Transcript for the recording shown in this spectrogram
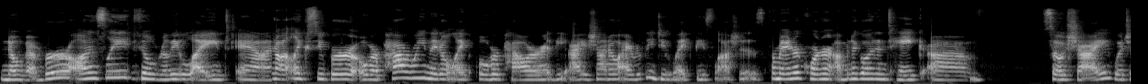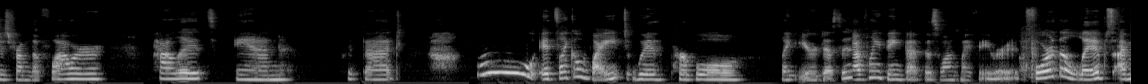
November, honestly. I feel really light and not like super overpowering. They don't like overpower the eyeshadow. I really do like these lashes. For my inner corner, I'm gonna go ahead and take um, So Shy, which is from the Flower palette and put that, ooh, it's like a white with purple like iridescent. Definitely think that this one's my favorite. For the lips, I'm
